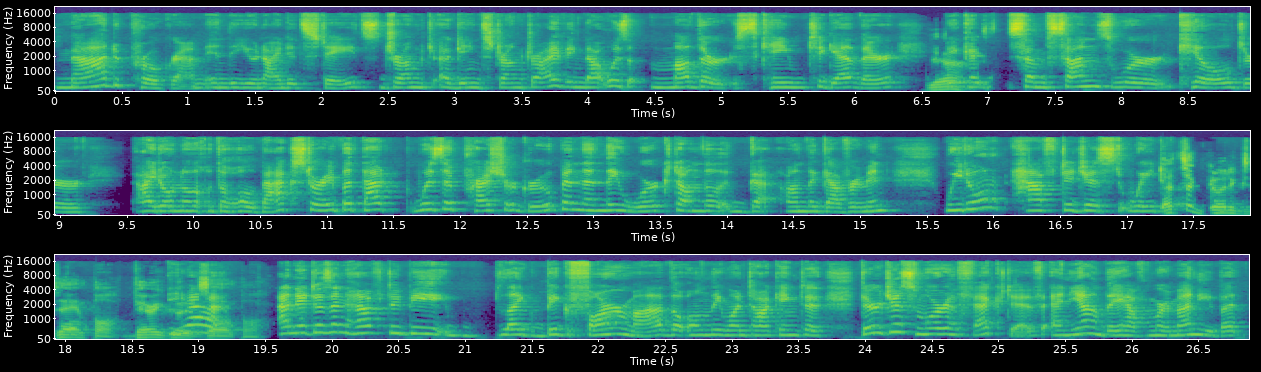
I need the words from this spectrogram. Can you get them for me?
MAD program in the United States, drunk against drunk driving, that was mothers came together yeah. because some sons were killed or I don't know the whole backstory, but that was a pressure group, and then they worked on the on the government. We don't have to just wait. That's a good example. Very good yeah. example. And it doesn't have to be like big pharma, the only one talking to. They're just more effective, and yeah, they have more money, but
